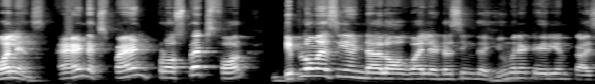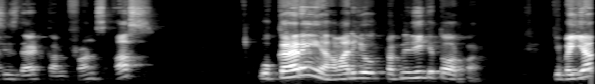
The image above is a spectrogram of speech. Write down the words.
violence and expand prospects for diplomacy and dialogue while addressing the humanitarian crisis that confronts us वो कह रही है हमारी जो प्रतिनिधि के तौर पर कि भैया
